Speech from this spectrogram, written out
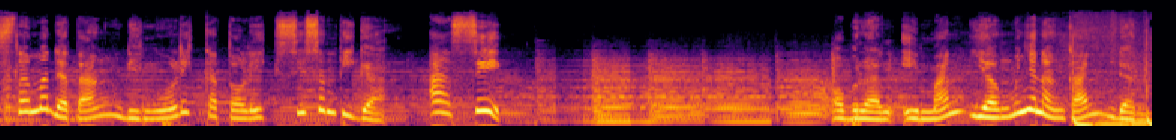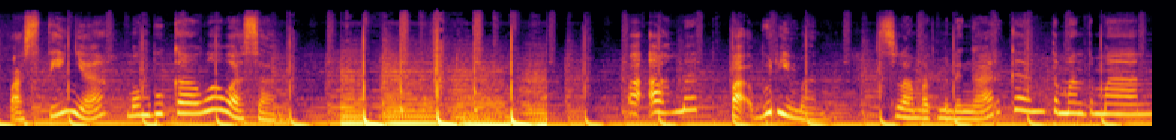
Selamat datang di Ngulik Katolik Season 3. Asik! Obrolan iman yang menyenangkan dan pastinya membuka wawasan. Pak Ahmad, Pak Budiman, selamat mendengarkan teman-teman.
